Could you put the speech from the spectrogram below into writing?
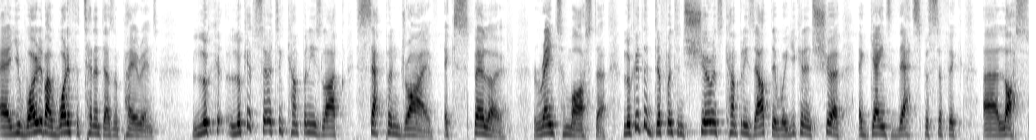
and you're worried about what if the tenant doesn't pay rent, Look, look at certain companies like Sap and Drive, Expello, Rentmaster. Look at the different insurance companies out there where you can insure against that specific uh, loss.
